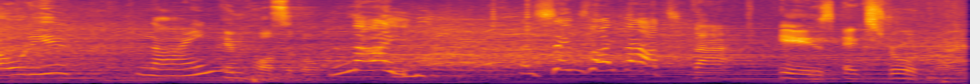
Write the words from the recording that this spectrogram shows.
How old are you? Nine. Impossible. Nine! And sings like that! That is extraordinary.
